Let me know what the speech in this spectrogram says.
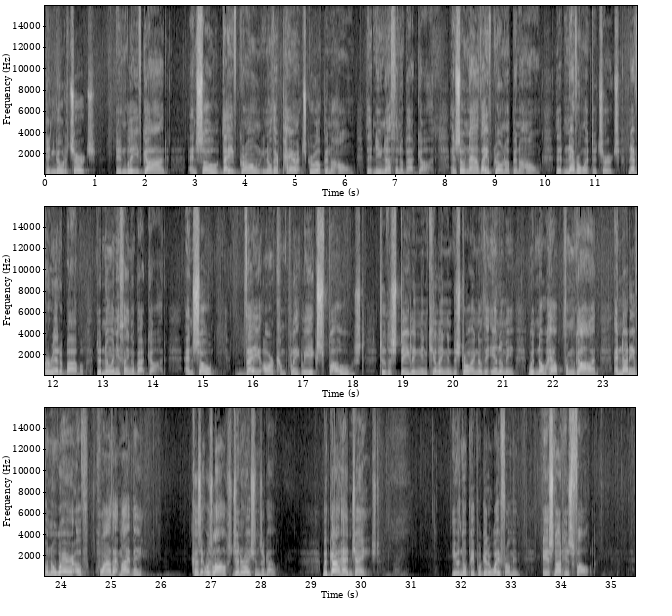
didn't go to church, didn't believe God, and so they've grown, you know, their parents grew up in a home that knew nothing about God. And so now they've grown up in a home that never went to church, never read a Bible, didn't know anything about God. And so they are completely exposed to the stealing and killing and destroying of the enemy with no help from God and not even aware of why that might be. Because it was lost generations ago. But God hadn't changed. Even though people get away from Him, it's not His fault.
